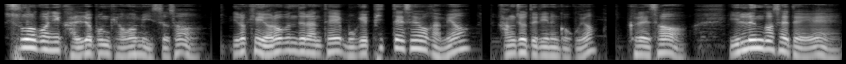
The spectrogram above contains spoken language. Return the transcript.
수억 원이 갈려본 경험이 있어서 이렇게 여러분들한테 목에 핏대 세워가며 강조드리는 거고요. 그래서 잃는 것에 대해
